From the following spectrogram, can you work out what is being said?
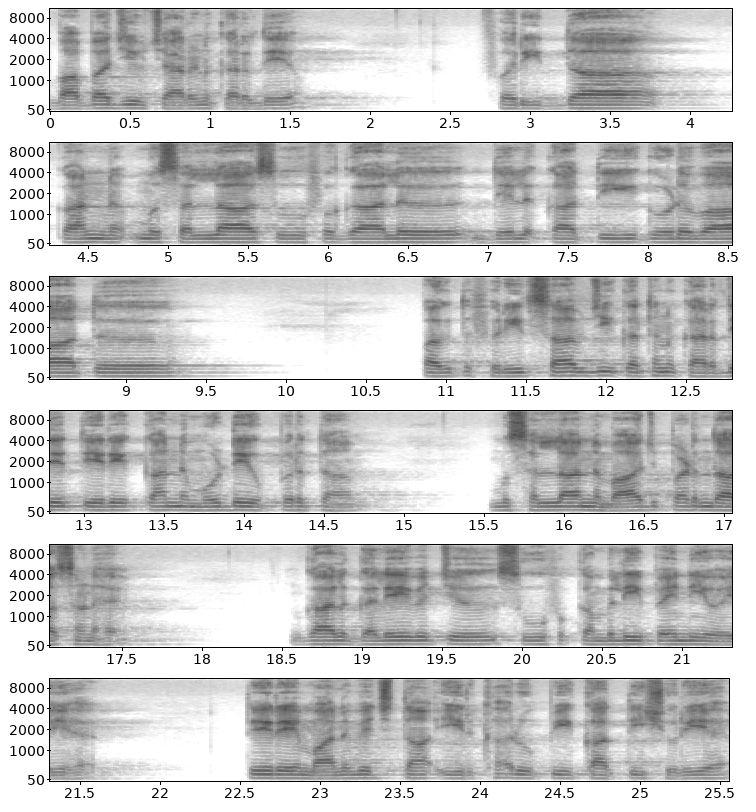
ਬਾਬਾ ਜੀ ਉਚਾਰਨ ਕਰਦੇ ਆ। ਫਰੀਦਾ, ਕੰਨ ਮੁਸੱਲਾ ਸੂਫ ਗਲ, ਦਿਲ ਕਾਤੀ ਗੁੜਵਾਤ ਭਗਤ ਫਰੀਦ ਸਾਹਿਬ ਜੀ ਕਥਨ ਕਰਦੇ, ਤੇਰੇ ਕੰਨ ਮੋਢੇ ਉੱਪਰ ਤਾਂ ਮੁਸੱਲਾ ਨਮਾਜ਼ ਪੜਨ ਦਾ ਆਸਣ ਹੈ। ਗਲ ਗਲੇ ਵਿੱਚ ਸੂਫ ਕੰਬਲੀ ਪਹਿਨੀ ਹੋਈ ਹੈ। ਤੇਰੇ ਮਨ ਵਿੱਚ ਤਾਂ ਈਰਖਾ ਰੂਪੀ ਕਾਤੀ ਛੁਰੀ ਹੈ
